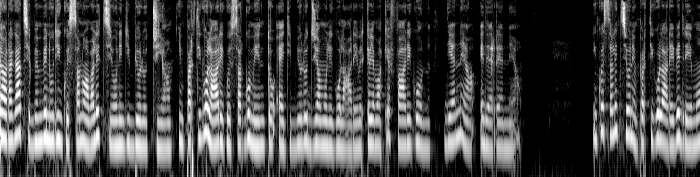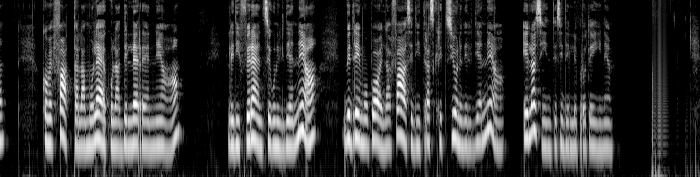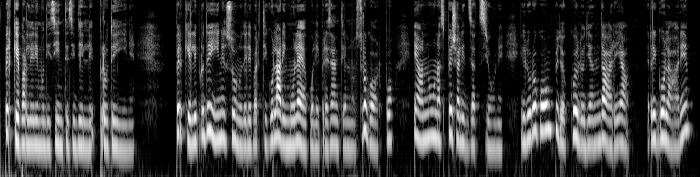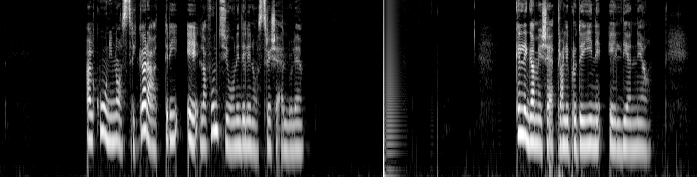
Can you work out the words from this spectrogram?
Ciao ragazzi e benvenuti in questa nuova lezione di biologia. In particolare questo argomento è di biologia molecolare perché abbiamo a che fare con DNA ed RNA. In questa lezione in particolare vedremo come è fatta la molecola dell'RNA, le differenze con il DNA, vedremo poi la fase di trascrizione del DNA e la sintesi delle proteine. Perché parleremo di sintesi delle proteine? Perché le proteine sono delle particolari molecole presenti nel nostro corpo e hanno una specializzazione. Il loro compito è quello di andare a regolare alcuni nostri caratteri e la funzione delle nostre cellule. Che legame c'è tra le proteine e il DNA?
